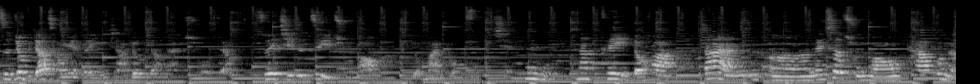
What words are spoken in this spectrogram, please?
这就比较长远的影响就比较难说这样子。所以其实自己除毛有蛮多风险。嗯，那可以的话，当然，嗯，镭射除毛它不能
